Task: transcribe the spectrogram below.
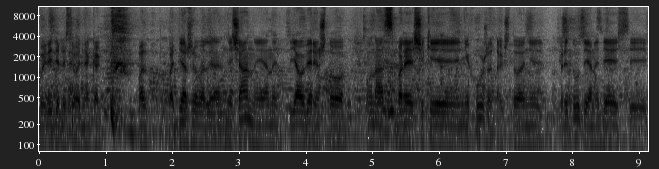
вы видели сегодня, как под- поддерживали мячан. И я, я уверен, что у нас болельщики не хуже. Так что они придут, я надеюсь, и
